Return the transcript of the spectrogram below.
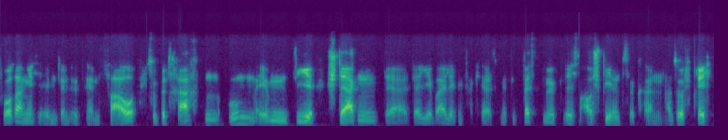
vorrangig eben den ÖPNV, zu betrachten, um eben die Stärken der, der jeweiligen Verkehrsmittel bestmöglich ausspielen zu können. Also sprich,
